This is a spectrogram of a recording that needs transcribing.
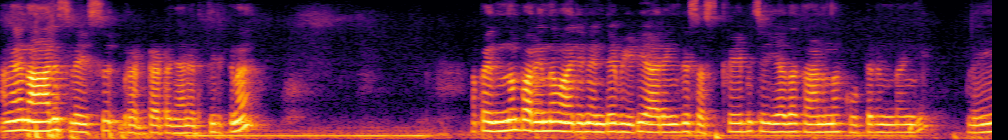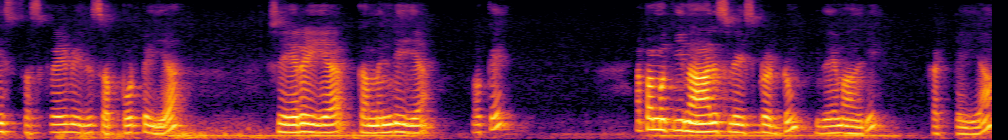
അങ്ങനെ നാല് സ്ലൈസ് ബ്രെഡാട്ടോ ഞാൻ എടുത്തിരിക്കുന്നത് അപ്പോൾ എന്നും പറയുന്ന മാതിരി എന്റെ വീഡിയോ ആരെങ്കിലും സബ്സ്ക്രൈബ് ചെയ്യാതെ കാണുന്ന കൂട്ടരുണ്ടെങ്കിൽ പ്ലീസ് സബ്സ്ക്രൈബ് ചെയ്ത് സപ്പോർട്ട് ചെയ്യുക ഷെയർ ചെയ്യുക കമന്റ് ചെയ്യുക. ഓക്കെ അപ്പം നമുക്ക് ഈ നാല് സ്ലൈസ് ബ്രെഡും ഇതേമാതിരി കട്ട് ചെയ്യാം.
